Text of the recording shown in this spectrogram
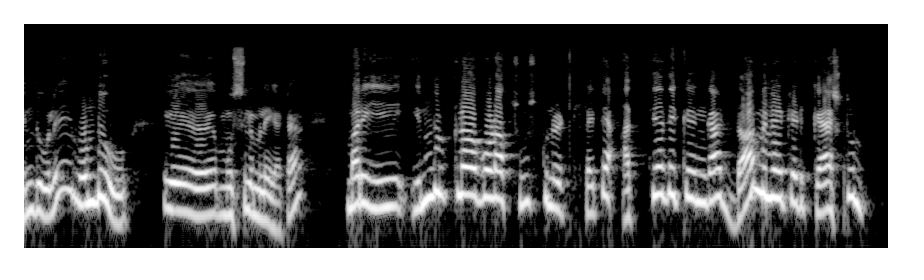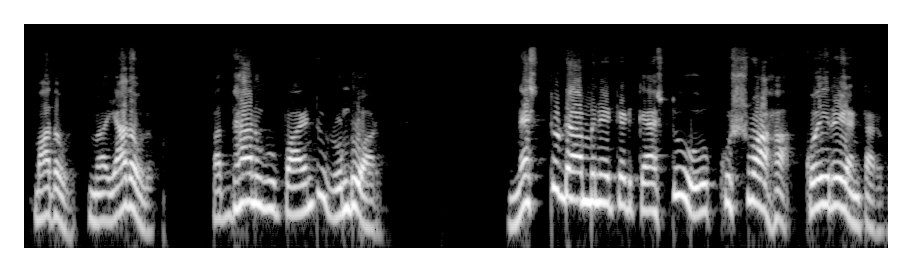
హిందువులే రెండు ఈ, ముస్లింలే అట. మరి ఇందుట్లో కూడా చూసుకున్నట్లయితే అత్యధికంగా డామినేటెడ్ క్యాస్ట్ మాధవులు యాదవులు. పద్నాలుగు పాయింట్ రెండు ఆరు. Next dominated caste Kushwaha Koiri అంటారు.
